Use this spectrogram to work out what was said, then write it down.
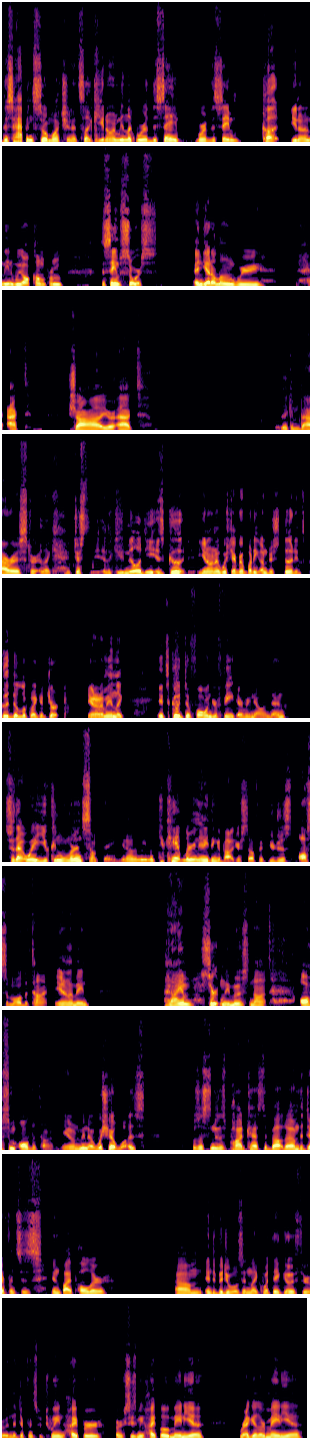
this happens so much and it's like you know what i mean? Like we're the same. We're of the same cut you know what i mean? We all come from the same source and yet alone we act shy or act like embarrassed or like just like humility is good you know and i wish everybody understood it's good to look like a jerk you know what i mean? Like it's good to fall on your feet every now and then so that way you can learn something. You know what I mean? Like you can't learn anything about yourself if you're just awesome all the time. You know what I mean? And I am certainly most not awesome all the time. You know what I mean? I wish I was. I was listening to this podcast about um, the differences in bipolar um, individuals and like what they go through and the difference between hyper or excuse me hypomania, regular mania.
